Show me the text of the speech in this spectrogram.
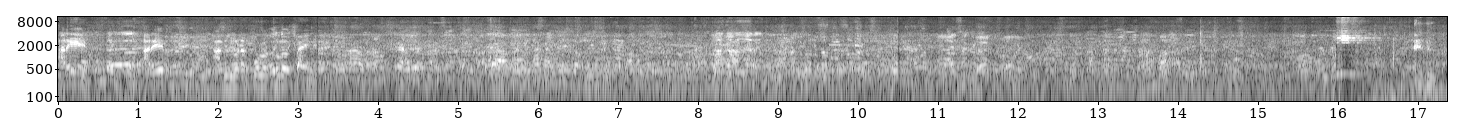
আরে আরে আমি ওটা পোলো টোলো পাইনি। এই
